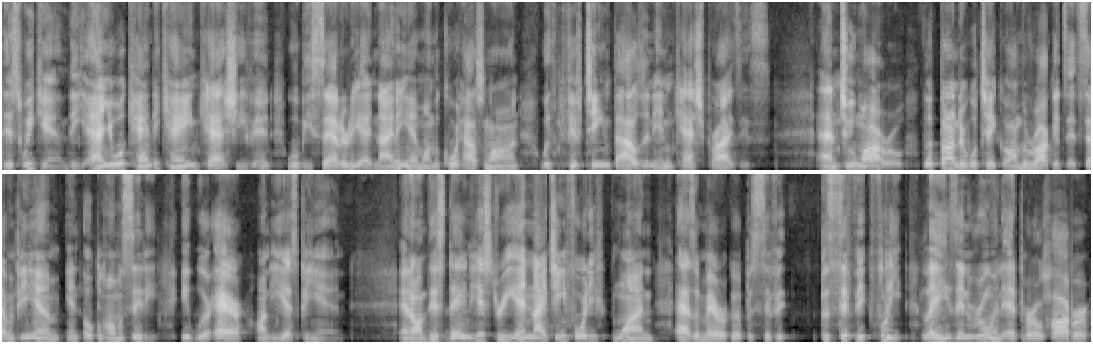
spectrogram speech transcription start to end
This weekend, the annual Candy Cane Cash event will be Saturday at 9 a.m. on the courthouse lawn with 15,000 in cash prizes. And tomorrow, the Thunder will take on the Rockets at 7 p.m. in Oklahoma City. It will air on ESPN. And on this day in history, in 1941, as America Pacific Pacific Fleet lays in ruin at Pearl Harbor,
